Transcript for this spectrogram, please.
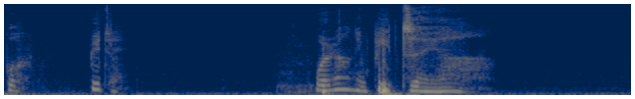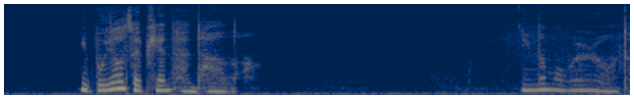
不，闭嘴！我让你闭嘴啊！你不要再偏袒他了。你那么温柔的。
